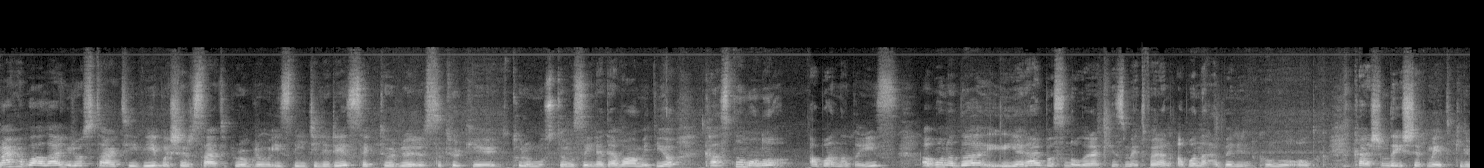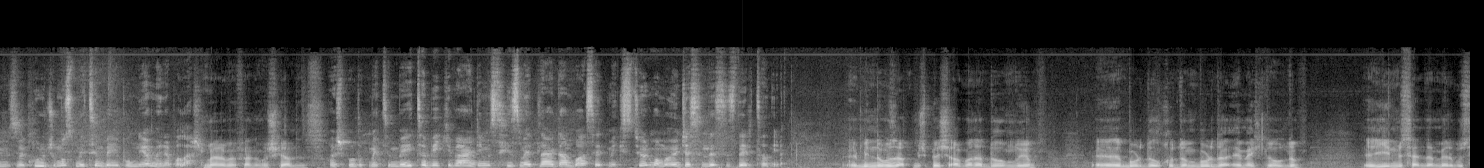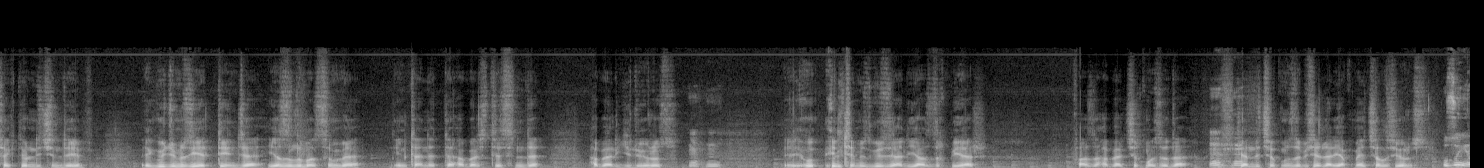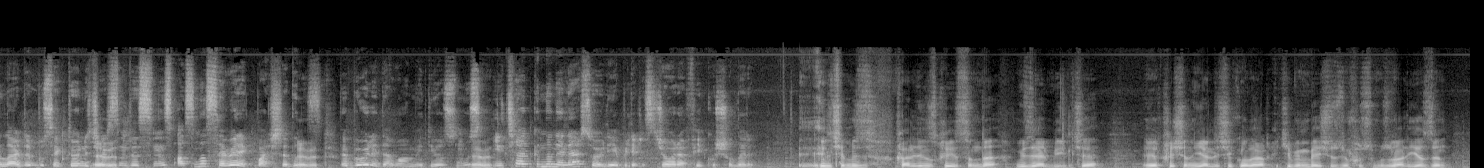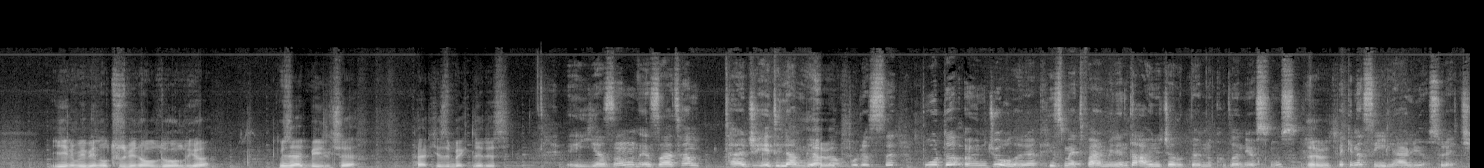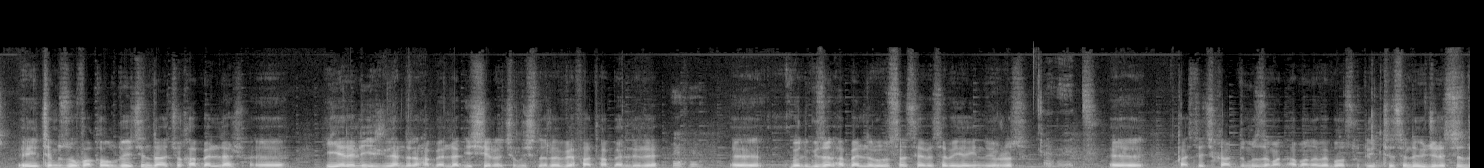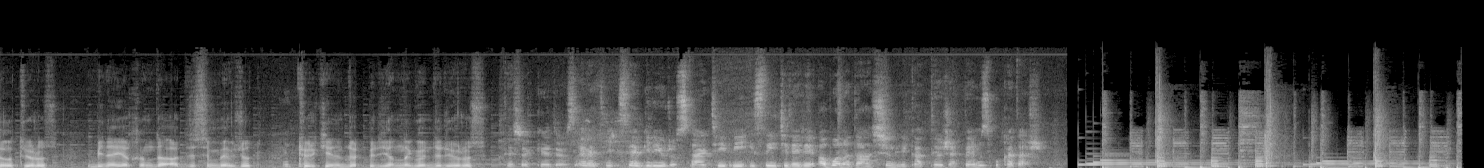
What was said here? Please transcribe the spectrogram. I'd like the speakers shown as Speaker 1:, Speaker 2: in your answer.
Speaker 1: Merhabalar Eurostar TV Başarı Saati programı izleyicileri. Sektörler arası Türkiye turumuz tüm hızıyla devam ediyor. Kastamonu Abana'dayız. Abana'da yerel basın olarak hizmet veren Abana Haber'in konuğu olduk. Karşımda işletme yetkilimiz ve kurucumuz Metin Bey bulunuyor. Merhabalar.
Speaker 2: Merhaba efendim, hoş geldiniz.
Speaker 1: Hoş bulduk Metin Bey. Tabii ki verdiğimiz hizmetlerden bahsetmek istiyorum ama öncesinde sizleri tanıyalım.
Speaker 2: E, 1965 Abana doğumluyum. E, Burada okudum, burada emekli oldum. E, 20 seneden beri bu sektörün içindeyim. E, Gücümüz yettiğince yazılı basın ve internette haber sitesinde haber giriyoruz. E, o ilçemiz güzel, yazlık bir yer. Fazla haber çıkmasa da kendi çapımızda bir şeyler yapmaya çalışıyoruz.
Speaker 1: Uzun yıllardır bu sektörün içerisindesiniz. Aslında severek başladınız
Speaker 2: Evet.
Speaker 1: ve böyle devam ediyorsunuz.
Speaker 2: Evet.
Speaker 1: İlçe hakkında neler söyleyebiliriz? Coğrafi koşulları.
Speaker 2: E, İlçemiz Karadeniz kıyısında güzel bir ilçe. E, Kışın yerleşik olarak 2500 nüfusumuz var. Yazın 20 bin, 30 bin olduğu oluyor. Güzel bir ilçe. Herkesi bekleriz.
Speaker 1: E, Yazın e, zaten tercih edilen bir alan
Speaker 2: Evet.
Speaker 1: burası. Burada öncü olarak hizmet vermenin de ayrıcalıklarını kullanıyorsunuz.
Speaker 2: Evet.
Speaker 1: Peki nasıl ilerliyor süreç?
Speaker 2: E, İlçemiz ufak olduğu için daha çok haberler, e, yereli ilgilendiren haberler, iş yeri açılışları, vefat haberleri. e, böyle güzel haberler olursa seve seve yayınlıyoruz.
Speaker 1: Evet.
Speaker 2: E, gazete çıkardığımız zaman Abana ve Bozkurt ilçesinde ücretsiz dağıtıyoruz. Bine yakında adresim mevcut. Türkiye'nin dört bir yanına gönderiyoruz.
Speaker 1: Teşekkür ediyoruz. Evet sevgili Eurostar TV izleyicileri Abona'dan şimdilik aktaracaklarımız bu kadar.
